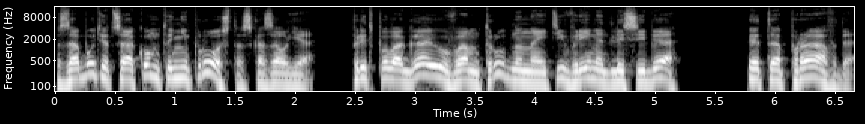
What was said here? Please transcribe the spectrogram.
заботиться о ком-то непросто, сказал я. Предполагаю, вам трудно найти время для себя. Это правда.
